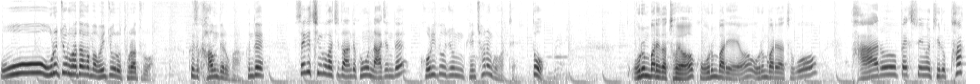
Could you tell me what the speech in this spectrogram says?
오 오른쪽으로 가다가 막 왼쪽으로 돌아 들어와. 그래서 가운데로 가. 근데 세게 친 것 같지도 않은데 공은 낮은데 거리도 좀 괜찮은 것 같아. 또 오른발에다 둬요. 공 오른발이에요. 오른발에다 두고 바로 백스윙을 뒤로 팍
